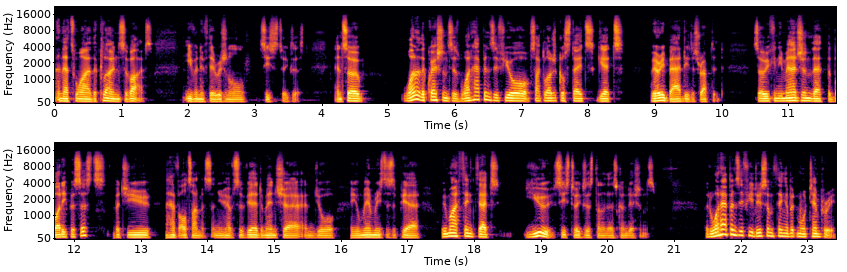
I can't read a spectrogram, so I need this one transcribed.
And that's why the clone survives, even if the original ceases to exist. And so one of the questions is what happens if your psychological states get very badly disrupted? So you can imagine that the body persists, but you have Alzheimer's and you have severe dementia and your your memories disappear. We might think that you cease to exist under those conditions. But what happens if you do something a bit more temporary?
